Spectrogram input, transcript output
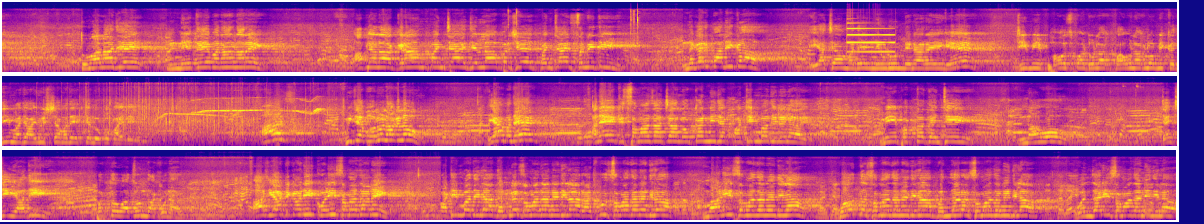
तुम्हाला जे नेते बनवणारे आपल्याला ग्रामपंचायत जिल्हा परिषद पंचायत समिती नगरपालिका याच्यामध्ये निवडून देणारे हे जी मी फौज पाठवू लाग पाहू लागलो मी कधी माझ्या आयुष्यामध्ये इतके लोक पाहिले नाही. आज मी जे बोलू लागलो यामध्ये अनेक समाजाच्या लोकांनी जे पाठिंबा दिलेला आहे मी फक्त त्यांची नावं त्यांची यादी फक्त वाचून दाखवणार. आज या ठिकाणी कोळी समाजाने पाठिंबा दिला धनगर समाजाने दिला राजपूत समाजाने दिला माळी समाजाने दिला बौद्ध समाजाने दिला बंजारा समाजाने दिला वंजारी समाजाने दिला.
